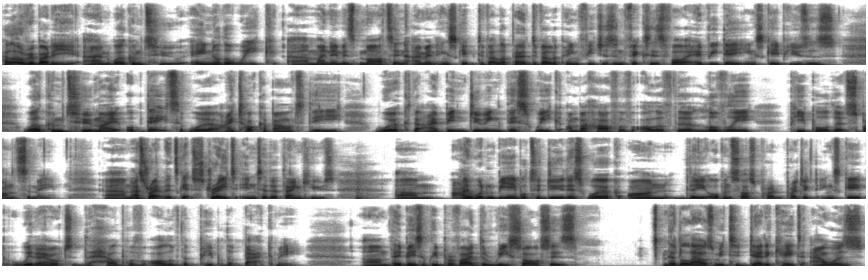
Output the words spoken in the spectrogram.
Hello, everybody, and welcome to another week. Uh, my name is Martin. I'm an Inkscape developer developing features and fixes for everyday Inkscape users. Welcome to my update where I talk about the work that I've been doing this week on behalf of all of the lovely people that sponsor me. Um, that's right, let's get straight into the thank yous. Um, I wouldn't be able to do this work on the open source pro project Inkscape without the help of all of the people that back me. Um, they basically provide the resources that allows me to dedicate hours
